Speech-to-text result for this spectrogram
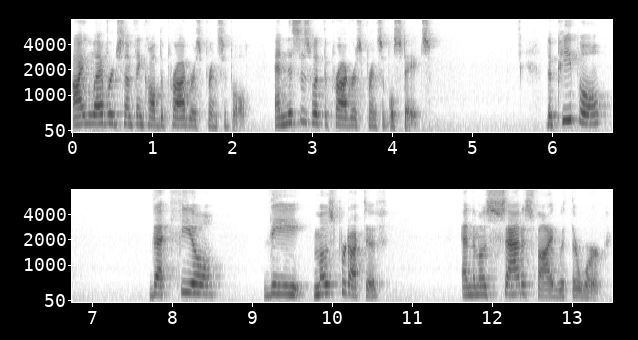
I leverage something called the progress principle. And this is what the progress principle states. The people that feel the most productive and the most satisfied with their work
